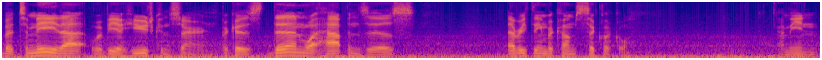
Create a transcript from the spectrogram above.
but to me, that would be a huge concern because then what happens is everything becomes cyclical. I mean,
